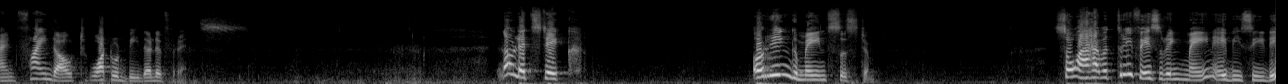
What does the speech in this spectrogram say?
and find out what would be the difference. Now, let us take a ring main system. So, I have a three phase ring main ABCD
